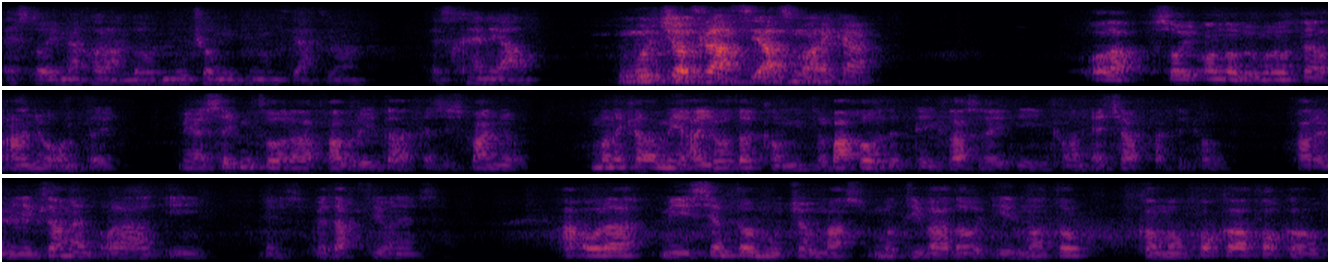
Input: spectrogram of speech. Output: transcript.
estoy mejorando mucho mi pronunciación. Es genial. Muchas gracias, Mónica. Hola, soy un alumno del año 11. Mi asignatura favorita es español. Mónica me ayuda con mi trabajo de clase y con hecha práctico para mi examen oral y mis redacciones. Ahora me siento mucho más motivado y noto como poco a poco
